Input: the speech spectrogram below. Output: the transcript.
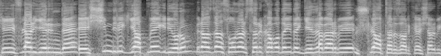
Keyifler yerinde. Ee, şimdilik yatmaya gidiyorum. Birazdan Soner Sarıkabadayı da gelir. Haber bir üçlü atarız arkadaşlar. Bir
